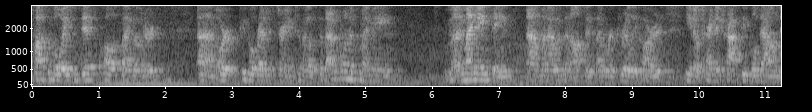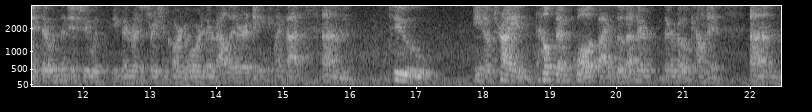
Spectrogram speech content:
possible way to disqualify voters um, or people registering to vote. So that's one of my main my, my main things um, when I was in office, I worked really hard, you know, trying to track people down if there was an issue with either registration card or their ballot or anything like that, um, to, you know, try and help them qualify so that their their vote counted, um,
